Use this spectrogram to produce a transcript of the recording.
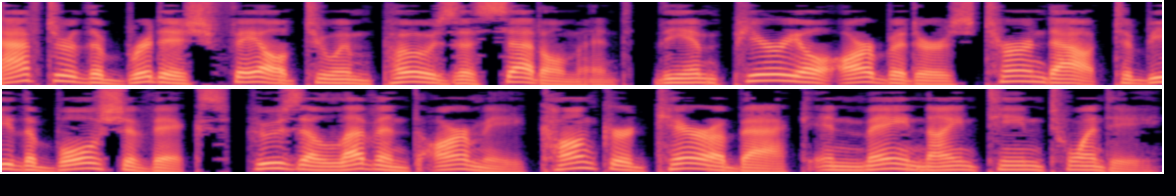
After the British failed to impose a settlement, the imperial arbiters turned out to be the Bolsheviks, whose 11th Army conquered Karabakh in May 1920.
